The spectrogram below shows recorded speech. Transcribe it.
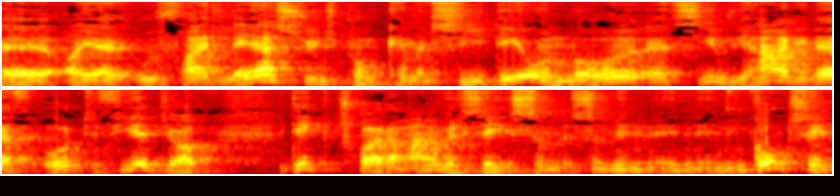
Øh, og ja, ud fra et lærersynspunkt kan man sige, det er jo en måde at sige, at vi har de der 8-4 job. Det tror jeg, der mange vil se som, som en, en, en god ting.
